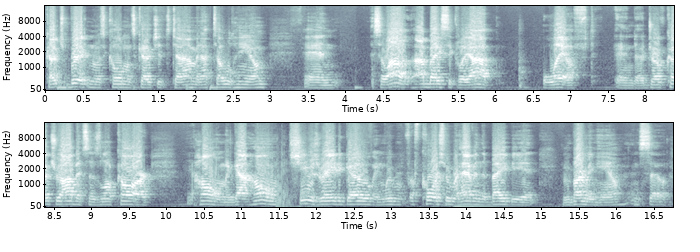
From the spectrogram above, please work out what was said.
Coach Britton was Cullman's coach at the time, and I told him, and so I, I basically I left and uh, drove Coach Robinson's little car home and got home, and she was ready to go, and we were, of course, we were having the baby at in Birmingham, and so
